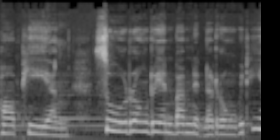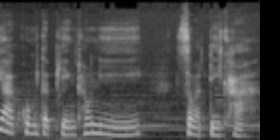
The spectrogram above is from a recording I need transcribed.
พอเพียง สู่โรงเรียนบำเหน็จนรงวิทยาคมแต่เพียงเท่านี้ สวัสดีค่ะ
